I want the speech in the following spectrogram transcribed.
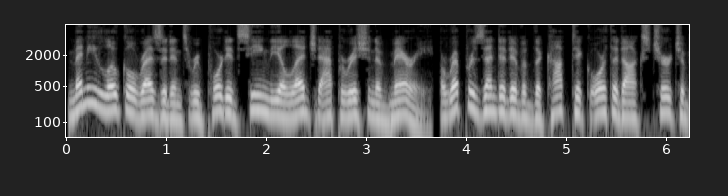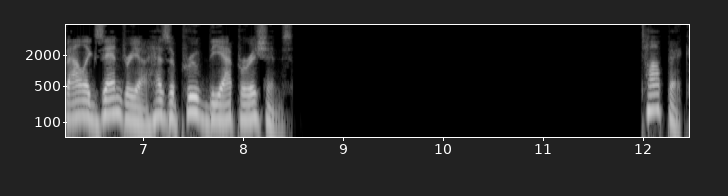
Many local residents reported seeing the alleged apparition of Mary. A representative of the Coptic Orthodox Church of Alexandria has approved the apparitions. Topic:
